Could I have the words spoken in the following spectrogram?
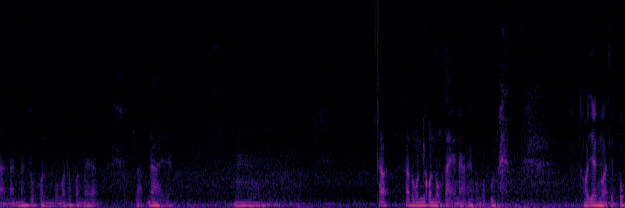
นาดนั้นนะทุกคนผมว่าทุกคนน่าจะรับได้เลยถ้าถ้าสมมติมีคนสงสัยนะเออผมก็พูดไปพอแยกหน่วยเสร็จปุ๊บ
